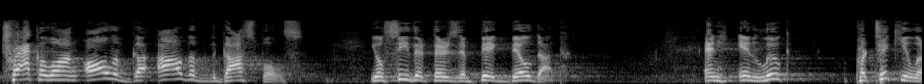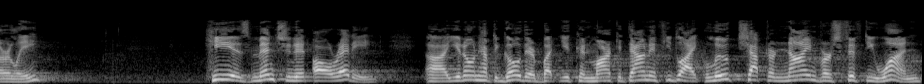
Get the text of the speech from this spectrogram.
track along all of, all of the gospels, you'll see that there's a big buildup. And in Luke particularly, he has mentioned it already. Uh, you don't have to go there, but you can mark it down if you'd like. Luke chapter 9 verse 51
